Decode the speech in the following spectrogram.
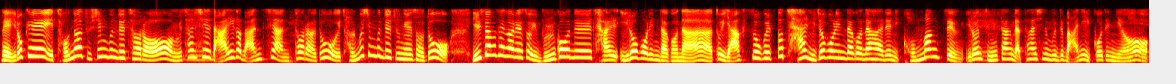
네, 이렇게 이 전화 주신 분들처럼 사실 나이가 많지 않더라도 이 젊으신 분들 중에서도 일상생활에서 이 물건을 잘 잃어버린다거나 또 약속을 또 잘 잊어버린다거나 하는 이 건망증 이런 네. 증상 나타나시는 분들 많이 있거든요.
